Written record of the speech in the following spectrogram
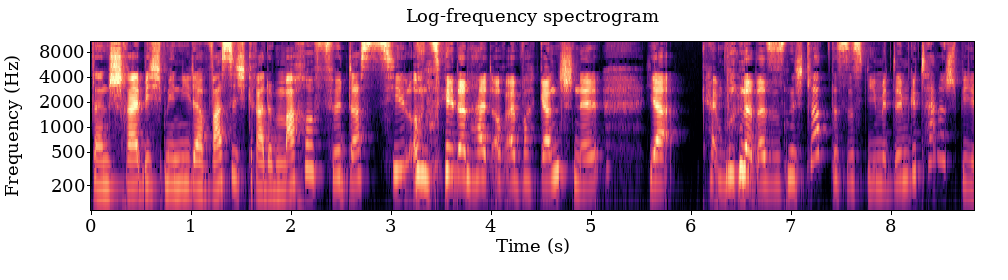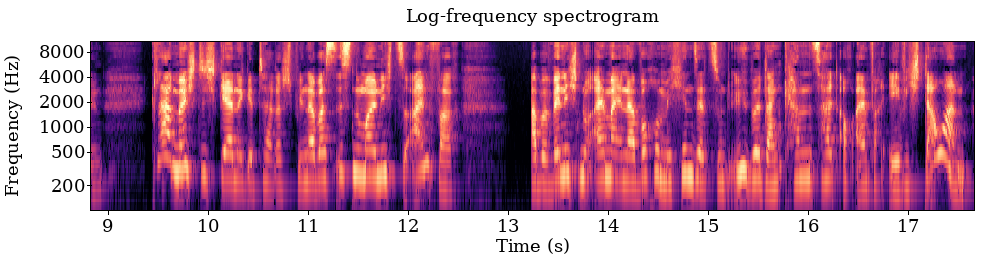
Dann schreibe ich mir nieder, was ich gerade mache für das Ziel und sehe dann halt auch einfach ganz schnell, ja, kein Wunder, dass es nicht klappt. Das ist wie mit dem Gitarre spielen. Klar möchte ich gerne Gitarre spielen, aber es ist nun mal nicht so einfach. Aber wenn ich nur einmal in der Woche mich hinsetze und übe, dann kann es halt auch einfach ewig dauern.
